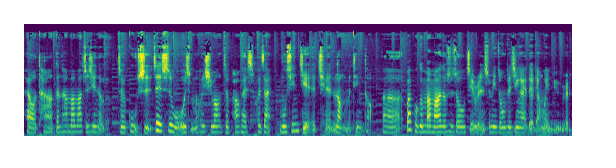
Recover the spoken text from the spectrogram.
还有他跟他妈妈之间的这个故事。这也是我为什么会希望这 podcast 会在母亲节前让你们听到。呃，外婆跟妈妈都是周杰伦生命中最敬爱的两位女人。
